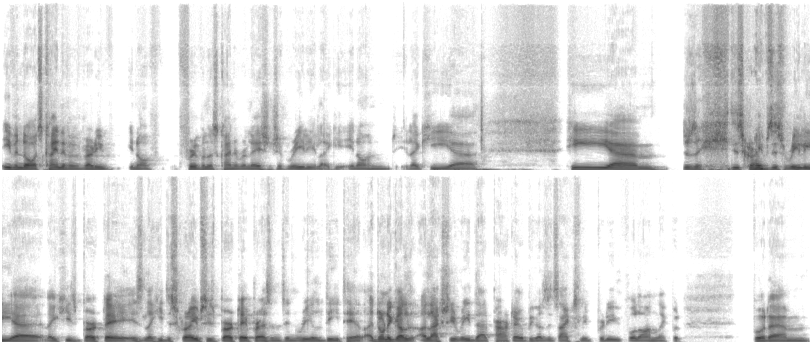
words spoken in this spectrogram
even though it's kind of a very you know frivolous kind of relationship really like you know and like he uh he um there's a, he describes this really uh like his birthday is like he describes his birthday present in real detail i don't think I'll, I'll actually read that part out because it's actually pretty full on like but but um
